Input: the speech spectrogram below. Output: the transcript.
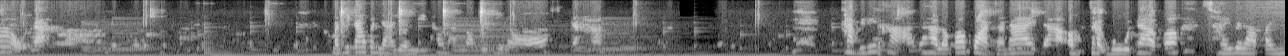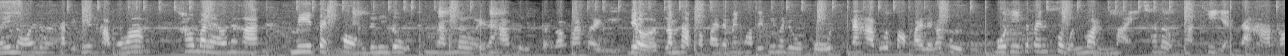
9 นะคะ วันที่ 9 กันยายนนี้เท่านั้นน้องพี่ๆเนาะนะคะ ค่ะพี่พี่ๆขานะคะ แล้วก็กว่าจะได้นะคะออกจากบูธนะคะก็ใช้เวลาไปไม่น้อยเลยค่ะพี่พี่ๆค่ะเพราะว่าเข้ามาแล้วนะคะ มีแต่ของดึงดูดทั้งนั้นเลยนะคะสวยมากๆเลย เดี๋ยวลำดับต่อไปนะเป็นพาพี่พี่มาดูบูธนะคะบูธต่อไปเลยก็คือบูธนี้จะเป็นศูนย์หม่อนไหม่เฉลิมพระเกียรตินะคะ ก็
